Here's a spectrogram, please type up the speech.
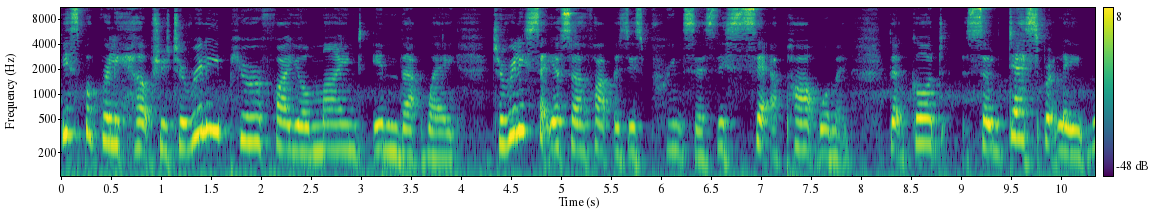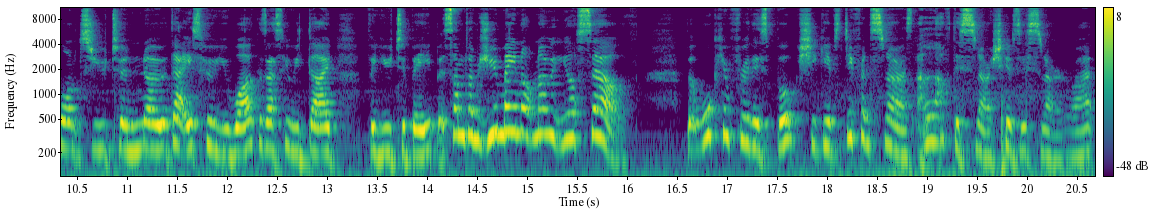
this book really helps you to really purify your mind in that way, to really set yourself up as this princess, this set apart woman that God so desperately wants you to know that is who you are, because that's who He died for you to be. But sometimes you may not know it yourself. But walking through this book, she gives different scenarios. I love this scenario. She gives this scenario, right?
